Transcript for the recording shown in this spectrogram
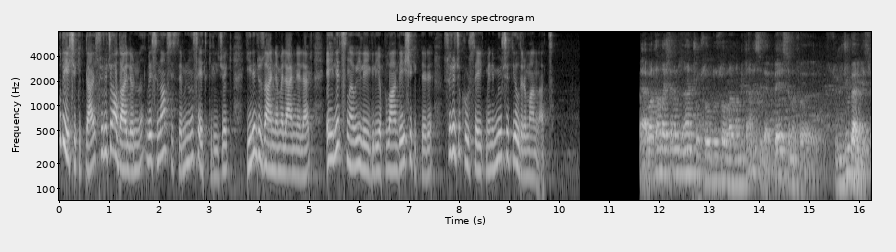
Bu değişiklikler sürücü adaylarını ve sınav sistemini nasıl etkileyecek? Yeni düzenlemeler neler? Ehliyet sınavı ile ilgili yapılan değişiklikleri sürücü kursu eğitmeni Mürşit Yıldırım anlattı. Yani vatandaşlarımızın en çok sorduğu sorulardan bir tanesi de B sınıfı sürücü belgesi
